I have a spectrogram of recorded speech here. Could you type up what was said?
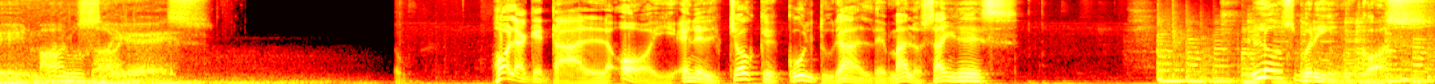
en Malos Aires. Hola, ¿qué tal? Hoy en el choque cultural de Malos Aires, los brincos.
